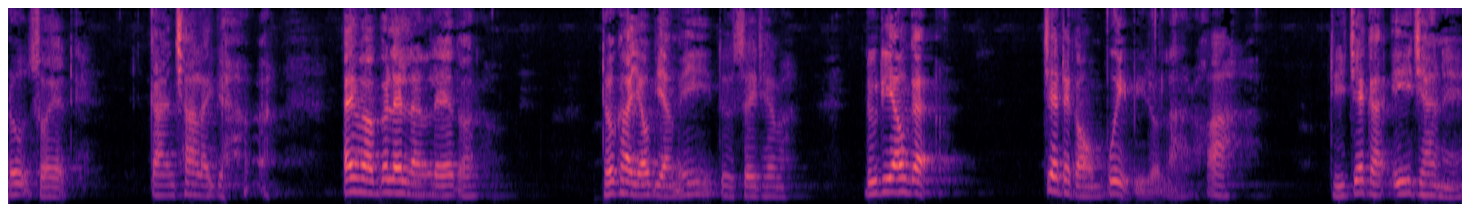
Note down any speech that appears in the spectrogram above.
နှုတ်ဆွဲတယ်ကန်ချလိုက်ပြန်အဲ့မှာပလက်လန်လဲသွားတော့ဒုက္ခရောက်ပြန်ပြီသူစိတ်ထဲမှာလူတယောက်ကကြက်တကောင်ပွေပြီးတော့လာတော့ဟာဒီကြက်ကအေးချမ်းတယ်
